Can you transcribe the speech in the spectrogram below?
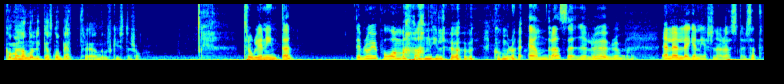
kommer han att lyckas nå bättre än Ulf Kristersson? Troligen inte. Det beror ju på om Annie Lööf kommer att ändra sig, eller hur? Eller lägga ner sina röster. Så att,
